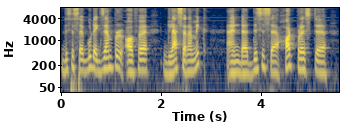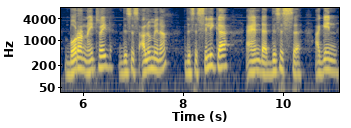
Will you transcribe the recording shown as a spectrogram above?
this is a good example of a glass ceramic and uh, this is a hot pressed uh, boron nitride, this is alumina, this is silica and uh, this is again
